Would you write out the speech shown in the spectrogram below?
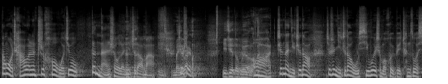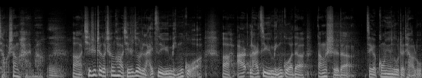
当我查完了之后，我就更难受了，你知道吗？就是一切都没有了。哇，真的，你知道，就是你知道无锡为什么会被称作小上海吗？嗯。啊，其实这个称号其实就是来自于民国啊，而来自于民国的当时的。这个公运路这条路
